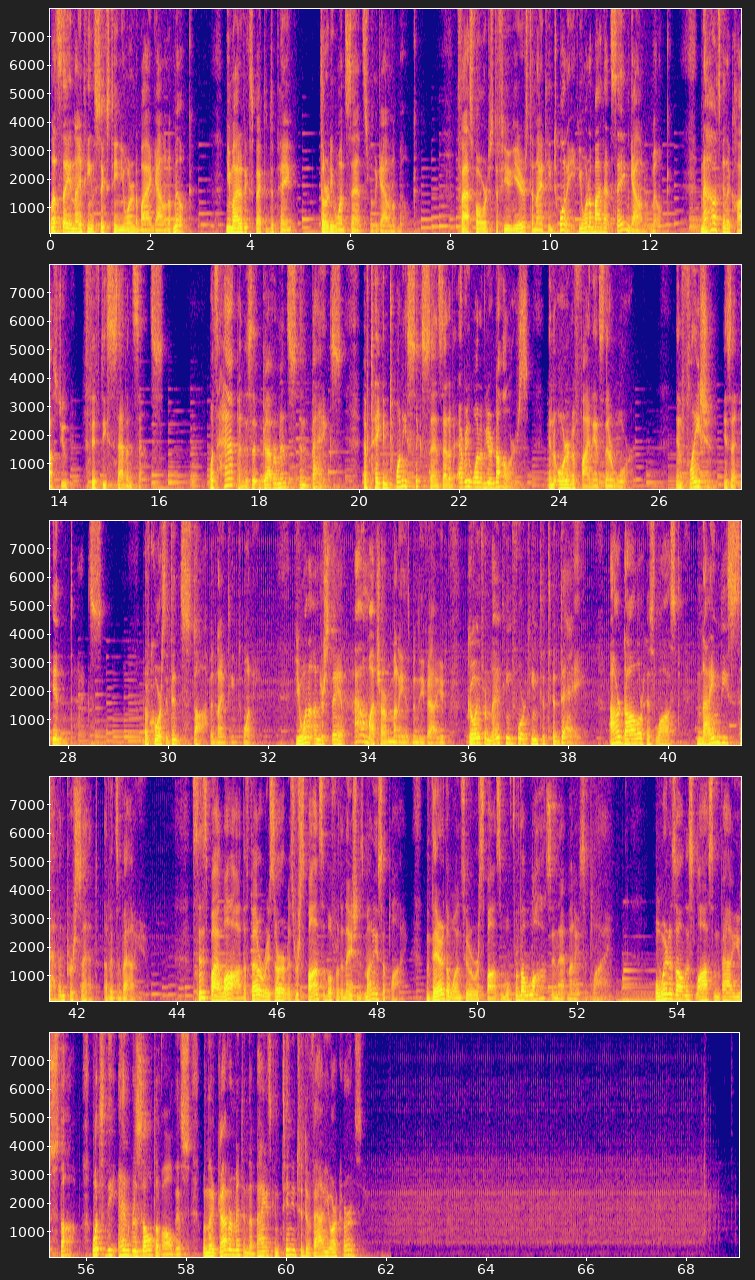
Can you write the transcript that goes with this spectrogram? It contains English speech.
Let's say in 1916 you wanted to buy a gallon of milk. You might have expected to pay 31 cents for the gallon of milk. Fast forward just a few years to 1920, if you want to buy that same gallon of milk, now it's going to cost you 57 cents. What's happened is that governments and banks have taken 26 cents out of every one of your dollars in order to finance their war. Inflation is a hidden tax. But of course, it didn't stop in 1920. If you want to understand how much our money has been devalued, going from 1914 to today, our dollar has lost 97% of its value. Since by law, the Federal Reserve is responsible for the nation's money supply, they're the ones who are responsible for the loss in that money supply. Well, where does all this loss in value stop? What's the end result of all this when the government and the banks continue to devalue our currency?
